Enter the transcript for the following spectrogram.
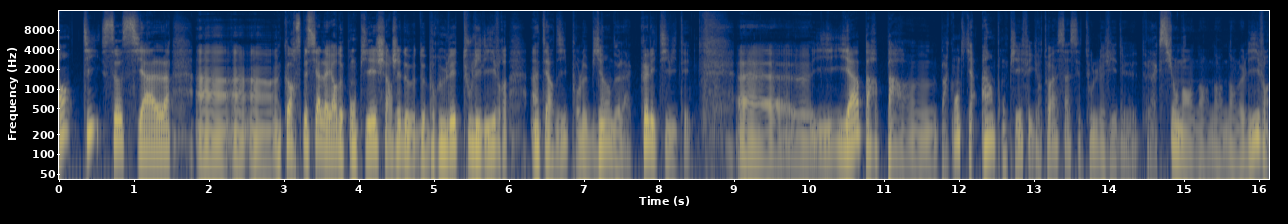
antisocial. Un, corps spécial d'ailleurs de pompiers chargé de, brûler tous les livres interdits pour le bien de la collectivité. Euh, il y a par, par, contre, il y a un pompier, figure-toi, ça c'est tout le levier de, l'action dans, le livre,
